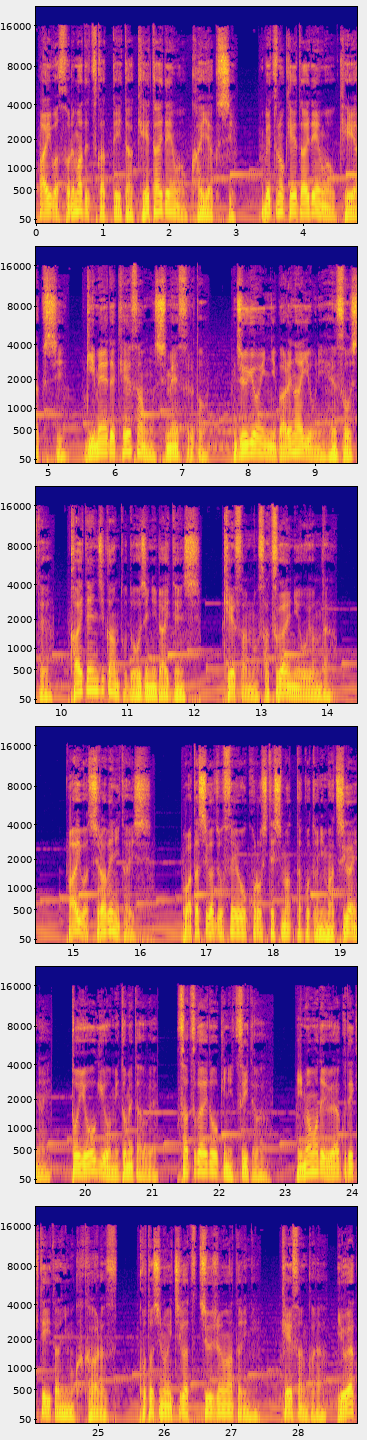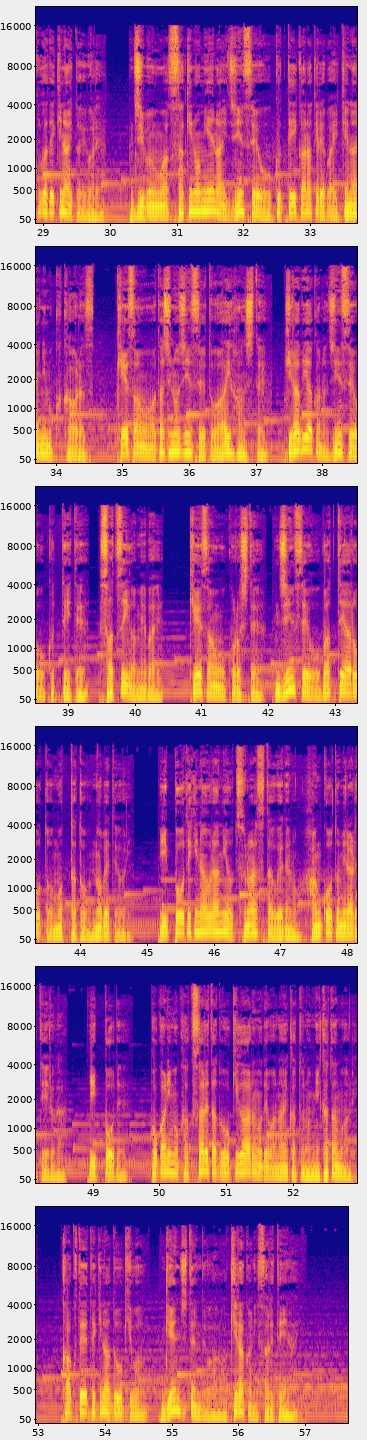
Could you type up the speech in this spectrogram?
愛はそれまで使っていた携帯電話を解約し、別の携帯電話を契約し、偽名で K さんを指名すると、従業員にバレないように変装して、開店時間と同時に来店し、K さんの殺害に及んだ。愛は調べに対し、私が女性を殺してしまったことに間違いない、と容疑を認めた上、殺害動機については、今まで予約できていたにもかかわらず、今年の1月中旬あたりに、K さんから予約ができないと言われ、自分は先の見えない人生を送っていかなければいけないにもかかわらず、K さんは私の人生と相反して、きらびやかな人生を送っていて、殺意が芽生え、K さんを殺して人生を奪ってやろうと思ったと述べており、一方的な恨みを募らせた上での犯行と見られているが、一方で、他にも隠された動機があるのではないかとの見方もあり、確定的な動機は現時点では明らかにされていない。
